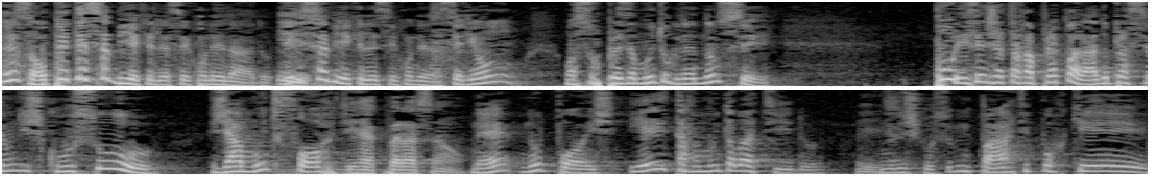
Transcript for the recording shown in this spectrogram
Olha só, o PT sabia que ele ia ser condenado. Ele Isso. sabia que ele ia ser condenado. Seria um- uma surpresa muito grande não ser. Por isso ele já estava preparado para ser um discurso já muito forte de recuperação. né, no pós. E ele estava muito abatido Isso. no discurso, em parte porque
